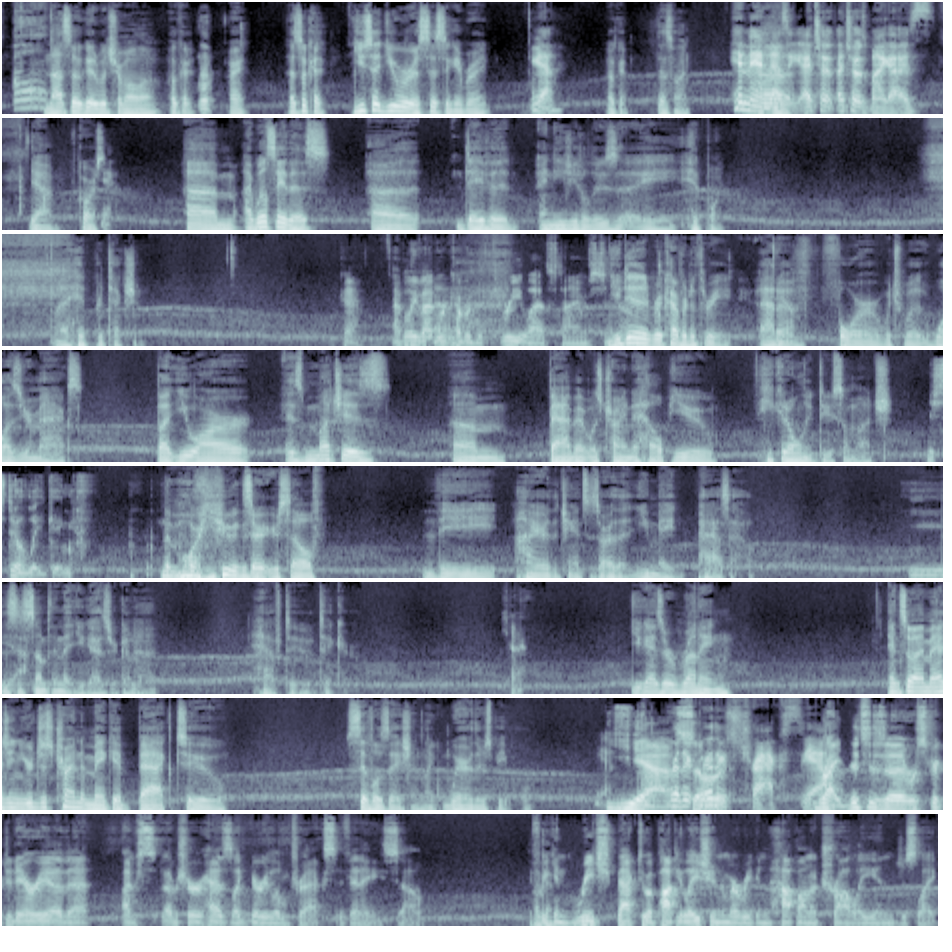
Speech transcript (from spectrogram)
Oh. Not so good with Tremolo. Okay, No. all right, that's okay. You said you were assisting him, right? Yeah, Okay, that's fine. him and Uh, Nezzy. I chose. I chose my guys. Yeah, of course. Yeah. Um, I will say this, uh, David. I need you to lose a hit point, a hit protection. Okay, I believe I recovered to three last time. So You did recover to three out Yeah. of four, which was was your max. But you are as much as um, Babbitt was trying to help you. He could only do so much. You're still leaking. The more you exert yourself, the higher the chances are that you may pass out. Yeah. This is something that you guys are gonna have to take care of. Okay. You guys are running. And so I imagine you're just trying to make it back to civilization, like where there's people. Yeah. Where, there, so, where there's tracks. Yeah. Right. This is a restricted area that I'm s- I'm sure has like very little tracks, if any. So if we can reach back to a population where we can hop on a trolley and just like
